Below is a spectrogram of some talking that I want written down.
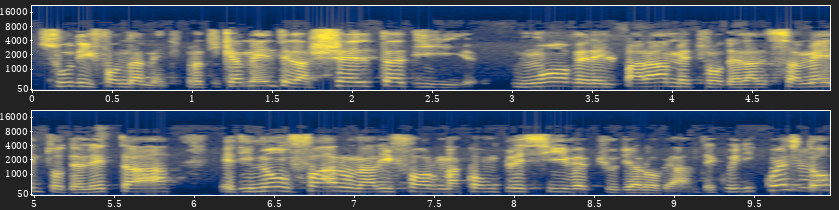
su dei fondamenti. Praticamente la scelta di muovere il parametro dell'alzamento dell'età e di non fare una riforma complessiva e più dialogante. Quindi questa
